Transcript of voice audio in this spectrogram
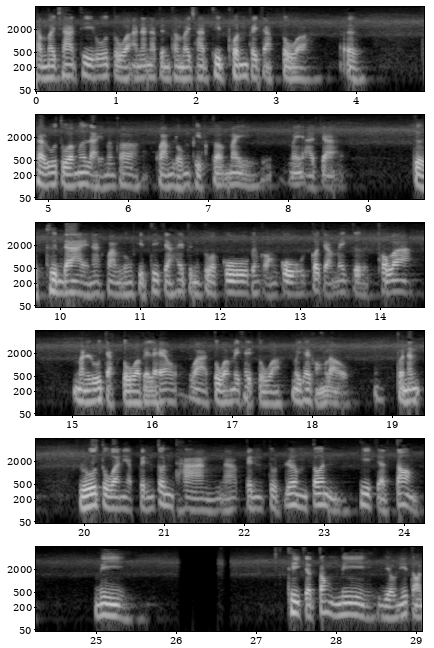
ธรรมชาติที่รู้ตัว อันนั้นเป็นธรรมชาติที่พ้นไปจากตัว เออ ถ้ารู้ตัวเมื่อไหร่มันก็ความหลงผิดก็ไม่ไม่อาจจะเกิดขึ้นได้นะ ความหลงผิดที่จะให้เป็นตัวกูเป็นของกูก็จะไม่เกิด เพราะว่ามันรู้จักตัวไปแล้วว่าตัวไม่ใช่ตัว ไม่ใช่ของเรา เพราะนั้นรู้ตัวเนี่ยเป็นต้นทางนะเป็นจุดเริ่มต้นที่จะต้องมี ที่จะต้องมี เดี๋ยวนี้ตอน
